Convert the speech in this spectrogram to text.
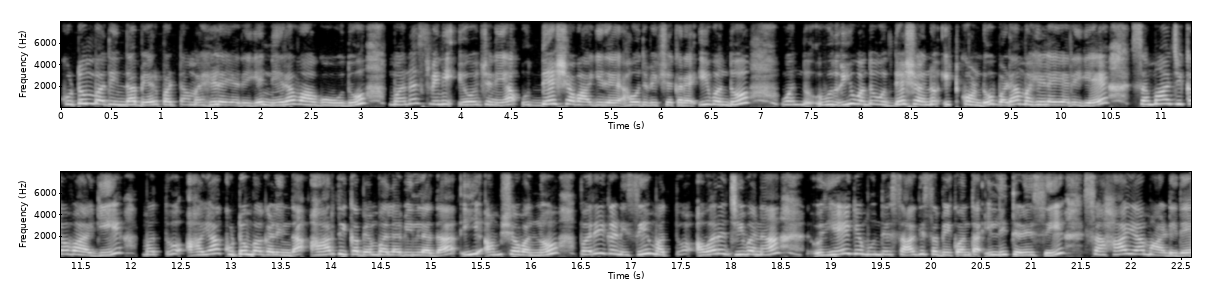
ಕುಟುಂಬದಿಂದ ಬೇರ್ಪಟ್ಟ ಮಹಿಳೆಯರಿಗೆ ನೆರವಾಗುವುದು ಮನಸ್ವಿನಿ ಯೋಜನೆಯ ಉದ್ದೇಶವಾಗಿದೆ. ಹೌದು ವೀಕ್ಷಕರೇ, ಈ ಒಂದು ಒಂದು, ಈ ಒಂದು ಉದ್ದೇಶವನ್ನು ಇಟ್ಕೊಂಡು ಬಡ ಮಹಿಳೆಯರಿಗೆ ಸಾಮಾಜಿಕವಾಗಿ ಮತ್ತು ಆಯಾ ಕುಟುಂಬಗಳಿಂದ ಆರ್ಥಿಕ ಬೆಂಬಲವಿಲ್ಲದ ಈ ಅಂಶವನ್ನು ಪರಿಗಣಿಸಿ ಮತ್ತು ಅವರ ಜೀವನ ಹೇಗೆ ಮುಂದೆ ಸಾಗಿಸಬೇಕು ಅಂತ ಇಲ್ಲಿ ತಿಳಿಸಿ ಸಹಾಯ ಮಾಡಿದೆ.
